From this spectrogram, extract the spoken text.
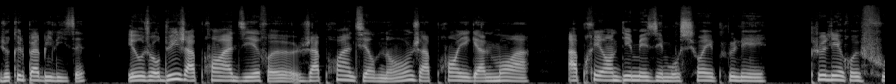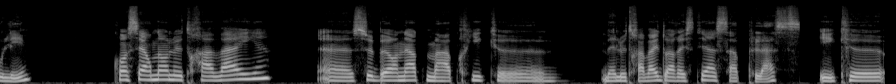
Je culpabilisais. Et aujourd'hui, j'apprends à dire, euh, j'apprends à dire non. J'apprends également à appréhender mes émotions et plus les, plus les refouler. Concernant le travail, euh, ce burn-out m'a appris que ben, le travail doit rester à sa place et que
